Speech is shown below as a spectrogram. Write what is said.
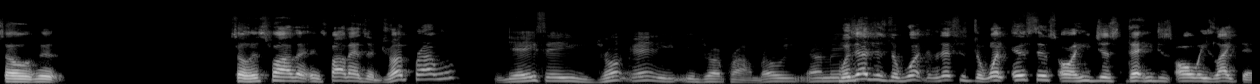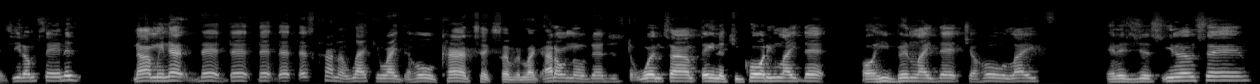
So the so his father his father has a drug problem. Yeah, he said he's drunk and he, he drug problem, bro. You know what I mean? Was that just the one? That's just the one instance, or he just that he just always like that? See what I'm saying? This, now I mean that that that that, that that's kind of lacking like the whole context of it. Like I don't know if that's just the one time thing that you caught him like that, or he been like that your whole life, and it's just you know what I'm saying.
